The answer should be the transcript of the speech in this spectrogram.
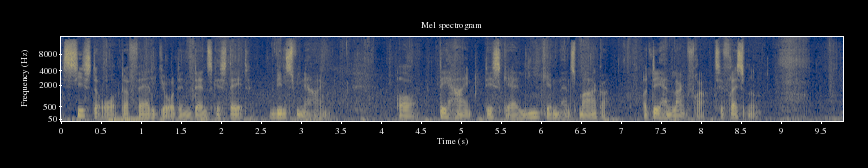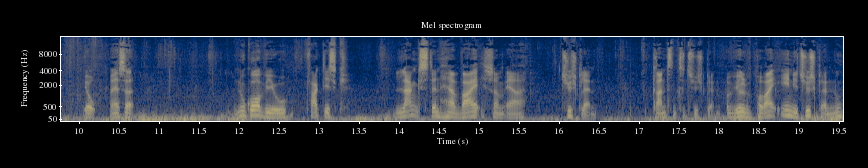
sidste år, der færdiggjorde den danske stat vildsvinehegn. Og det hegn, det skærer lige gennem hans marker, og det er han langt fra tilfreds med. Jo, altså, nu går vi jo faktisk langs den her vej, som er Tyskland, grænsen til Tyskland. Og vi er på vej ind i Tyskland nu.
